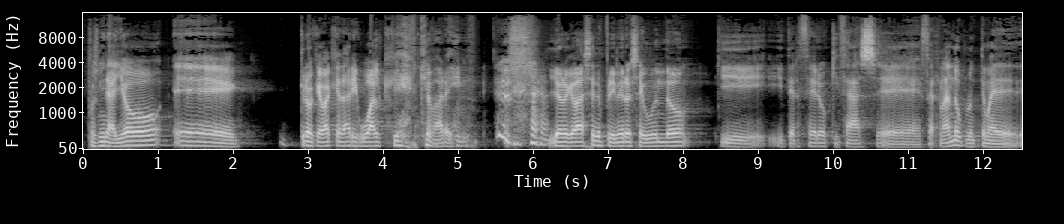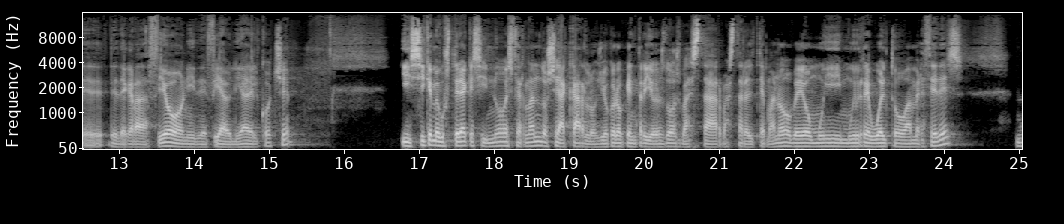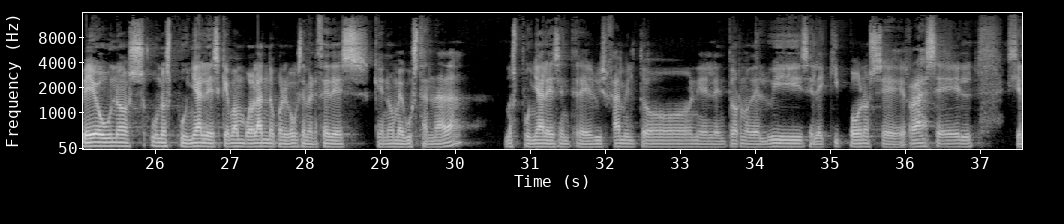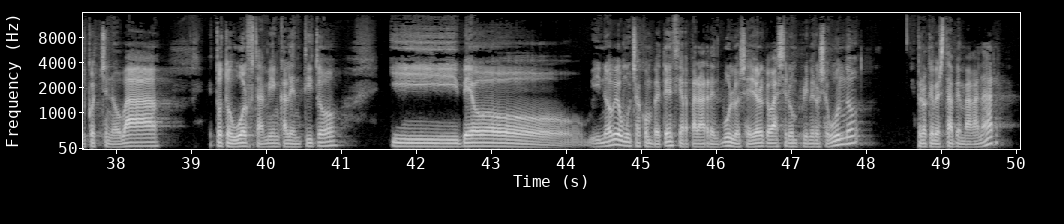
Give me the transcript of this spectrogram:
Pues mira, yo eh, creo que va a quedar igual que, que Bahrein. yo creo que va a ser primero, segundo y, tercero quizás eh, Fernando por un tema de, degradación y de fiabilidad del coche. Y sí que me gustaría que si no es Fernando sea Carlos. Yo creo que entre ellos dos va a estar, va a estar el tema. No veo muy, muy revuelto a Mercedes. Veo unos, unos puñales que van volando por el box de Mercedes que no me gustan nada. Unos puñales entre Luis Hamilton, el entorno de Luis, el equipo, no sé, Russell, si el coche no va. Toto Wolf también calentito. Y veo. Y no veo mucha competencia para Red Bull. O sea, yo creo que va a ser un primero segundo. Creo que Verstappen va a ganar.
